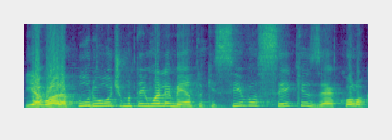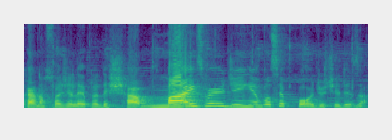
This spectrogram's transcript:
E agora, por último, tem um elemento que se você quiser colocar na sua geleia para deixar mais verdinha, você pode utilizar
